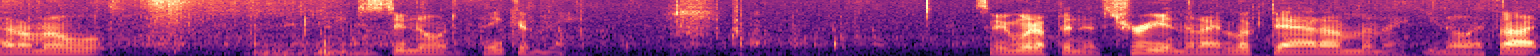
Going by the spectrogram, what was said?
I don't know. He just didn't know what to think of me. So he went up in the tree, and then I looked at him, and I, you know, I thought,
